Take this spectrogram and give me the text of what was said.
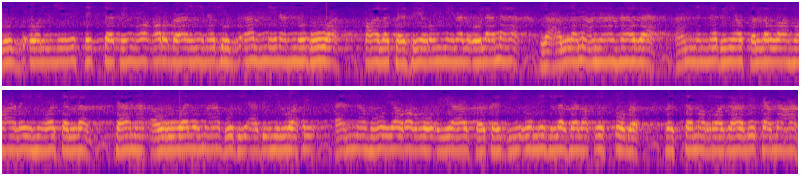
جزء من ستة وأربعين جزءا من النبوة. قال كثير من العلماء لعل معنى هذا أن النبي صلى الله عليه وسلم كان أول ما بدأ به الوحي أنه يرى الرؤيا فتجيء مثل فلق الصبح فاستمر ذلك معه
